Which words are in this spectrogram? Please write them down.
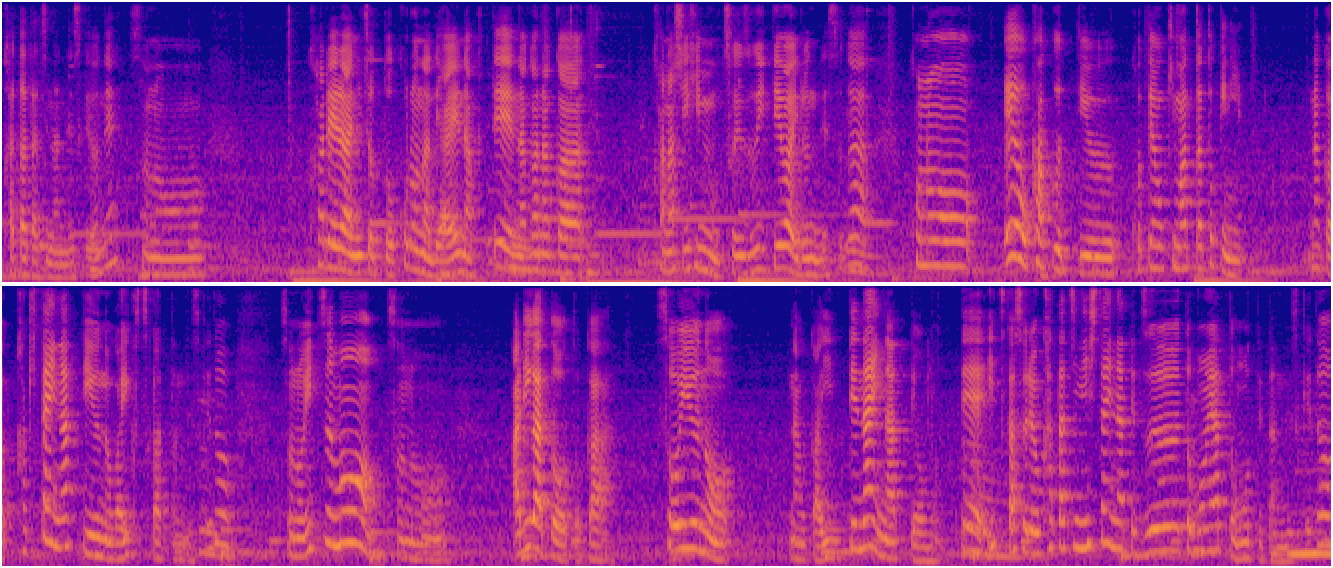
方たちなんですけどね。その彼らにちょっとコロナで会えなくてなかなか悲しい日々も続いてはいるんですがこの絵を描くっていう個展を決まった時になんか描きたいなっていうのがいくつかあったんですけど、そのいつもそのありがとうとかそういうのをなんか言ってないなって思っていつかそれを形にしたいなってずっとぼんやっと思ってたんですけど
